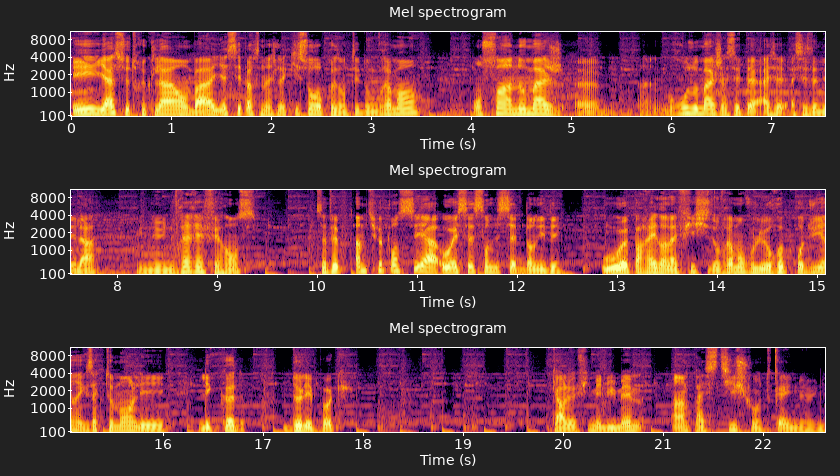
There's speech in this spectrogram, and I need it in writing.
Et il y a ce truc-là en bas, il y a ces personnages-là qui sont représentés. Donc vraiment, on sent un hommage, un gros hommage à ces années-là. Une, une vraie référence. Ça me fait un petit peu penser à OSS 117 dans l'idée. Où, euh, pareil, dans l'affiche, ils ont vraiment voulu reproduire exactement les, les codes de l'époque. Car le film est lui-même un pastiche, ou en tout cas une,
